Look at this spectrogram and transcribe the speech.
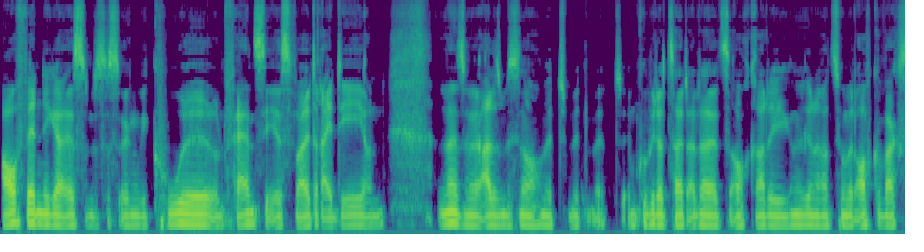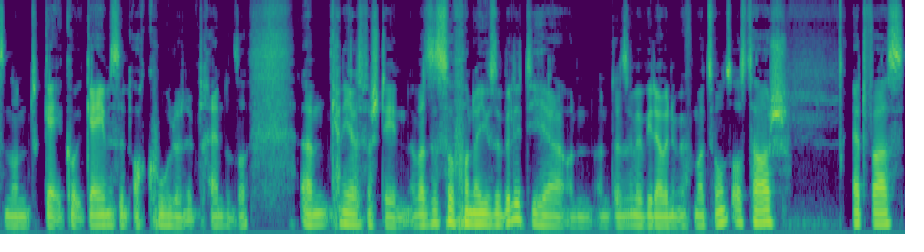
aufwendiger ist und dass das irgendwie cool und fancy ist, weil 3D und ne, sind wir alles ein bisschen auch mit, mit, mit im Computerzeitalter jetzt auch gerade die junge Generation mit aufgewachsen und Ga Games sind auch cool und im Trend und so. Ähm, kann ich alles verstehen. Aber es ist so von der Usability her und, und dann sind wir wieder bei dem Informationsaustausch etwas,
